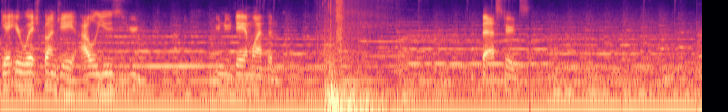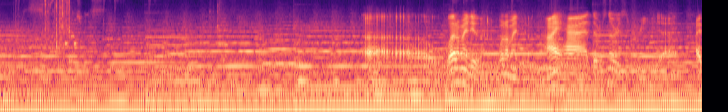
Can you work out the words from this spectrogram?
Get your wish, Bungie. I will use your your new damn weapon. Bastards. Uh, what am I doing? What am I doing? I had, there was no reason for me to do that. I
